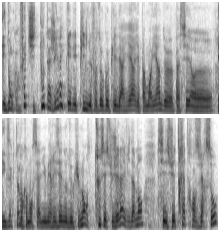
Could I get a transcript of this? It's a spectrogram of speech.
Et donc, en fait, j'ai tout à gérer. Et les piles de photocopie derrière, il n'y a pas moyen de passer. Euh, Exactement. De commencer à numériser nos documents. Tous ces sujets-là, évidemment, c'est des sujets très transversaux.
